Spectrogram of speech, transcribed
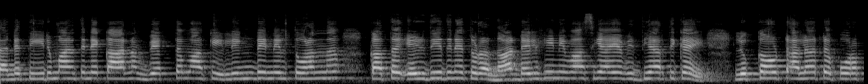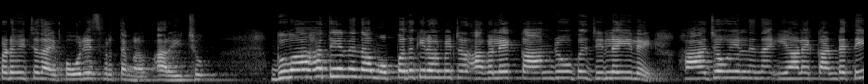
തന്റെ തീരുമാനത്തിന്റെ കാരണം വ്യക്തമാക്കി ലിങ്ക്ഡിനിൽ തുറന്ന് കത്ത് എഴുതിയതിനെ തുടർന്ന് ഡൽഹി നിവാസിയായ വിദ്യാർത്ഥിക്കായി ലുക്കൌട്ട് അലർട്ട് പുറപ്പെടുവിച്ചതായി പോലീസ് വൃത്തങ്ങളും അറിയിച്ചു. ഗുവാഹത്തിയിൽ നിന്ന് മുപ്പത് കിലോമീറ്റർ അകലെ കാംരൂപ് ജില്ലയിലെ ഹാജോയിൽ നിന്ന് ഇയാളെ കണ്ടെത്തി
